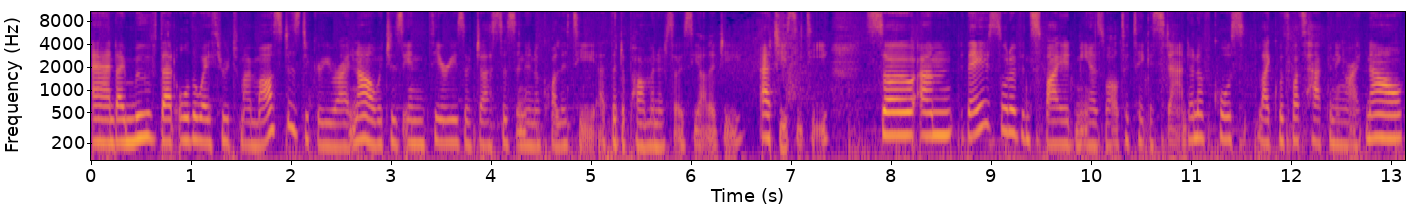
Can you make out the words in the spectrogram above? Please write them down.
And I moved that all the way through to my master's degree right now, which is in theories of justice and inequality at the Department of Sociology at UCT. So um, they sort of inspired me as well to take a stand. And of course, like with what's happening right now,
